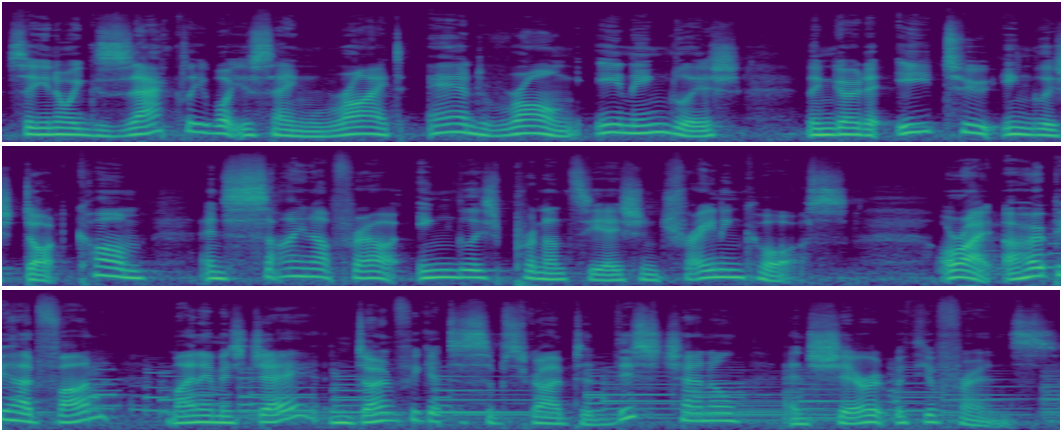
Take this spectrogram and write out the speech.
so you know exactly what you're saying right and wrong in English, then go to e2english.com and sign up for our English pronunciation training course. All right, I hope you had fun. My name is Jay, and don't forget to subscribe to this channel and share it with your friends.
